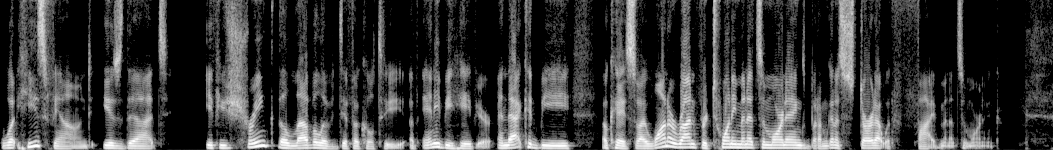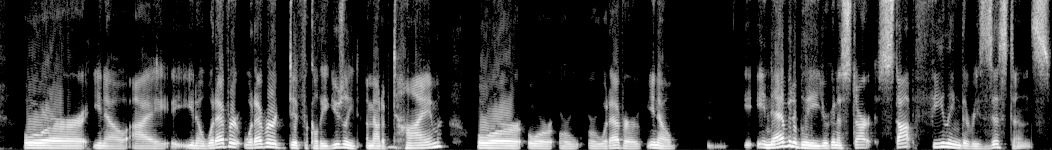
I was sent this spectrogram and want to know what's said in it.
what he's found is that if you shrink the level of difficulty of any behavior, and that could be, okay, so I want to run for 20 minutes a morning, but I'm going to start out with five minutes a morning. Or, you know, I, you know, whatever, whatever difficulty, usually amount of time or, or, or, or whatever, you know, inevitably you're going to start, stop feeling the resistance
